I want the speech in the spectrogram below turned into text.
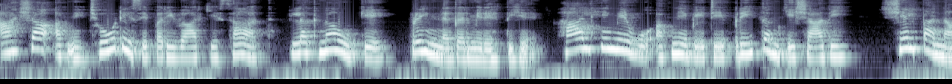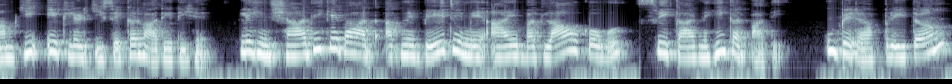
आशा अपने छोटे से परिवार के साथ लखनऊ के प्रेम नगर में रहती है। हाल ही में वो अपने बेटे प्रीतम की शादी शिल्पा नाम की एक लड़की से करवा देती है। लेकिन शादी के बाद अपने बेटे में आए बदलाव को वो स्वीकार नहीं कर पाती। बेटा प्रीतम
